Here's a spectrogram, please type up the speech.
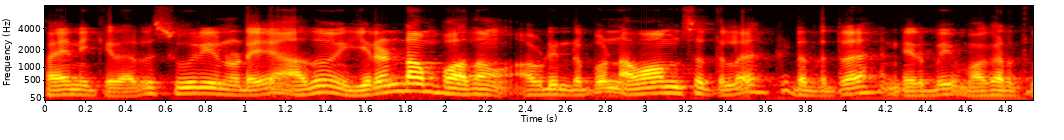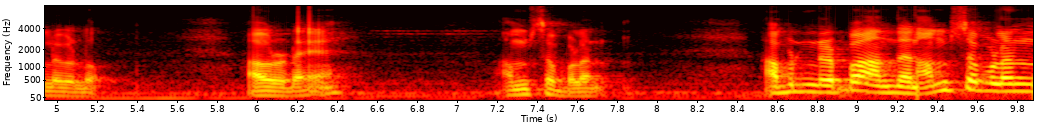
பயணிக்கிறாரு. சூரியனுடைய அதுவும் இரண்டாம் பாதம் அப்படின்றப்போ நவாம்சத்தில் கிட்டத்தட்ட நிர்பை மகரத்தில் விழும். அவருடைய அம்சபலன். அப்படின்றப்ப அந்த அம்சபலன்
